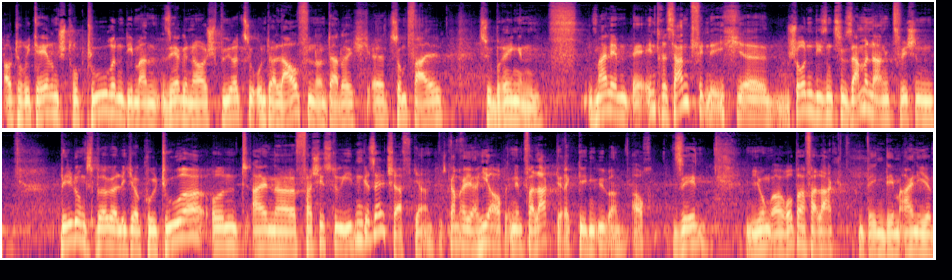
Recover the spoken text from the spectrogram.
autoritären Strukturen, die man sehr genau spürt, zu unterlaufen und dadurch äh, zum Fall zu bringen. Ich meine, äh, interessant finde ich äh, schon diesen Zusammenhang zwischen bildungsbürgerlicher Kultur und einer faschistoiden Gesellschaft. Ja, das kann man ja hier auch in dem Verlag direkt gegenüber auch sehen Jungen Europa Verlag, wegen dem einige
